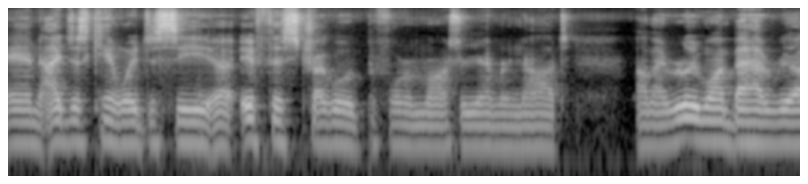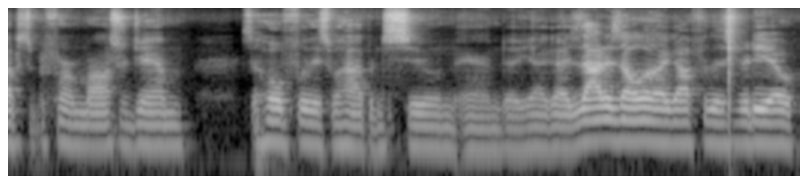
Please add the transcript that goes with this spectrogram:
and I just can't wait to see uh, if this truck will perform Monster Jam or not. Um, I really want Bad Habit Relapse to perform Monster Jam, so hopefully this will happen soon. And uh, yeah, guys, that is all I got for this video.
